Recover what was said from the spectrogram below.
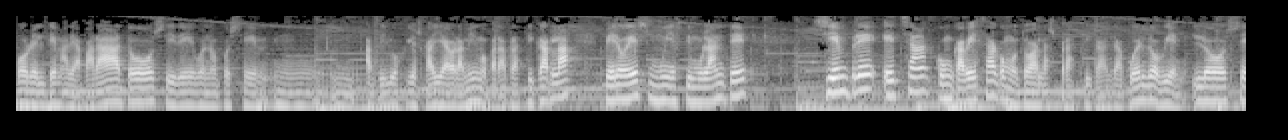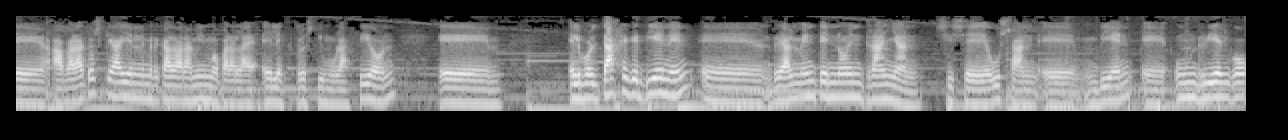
por el tema de aparatos y de bueno pues mm, artilugios que hay ahora mismo para practicarla, pero es muy estimulante siempre hecha con cabeza como todas las prácticas, ¿de acuerdo? Bien, los eh, aparatos que hay en el mercado ahora mismo para la electroestimulación, eh, el voltaje que tienen eh, realmente no entrañan, si se usan bien, un riesgo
